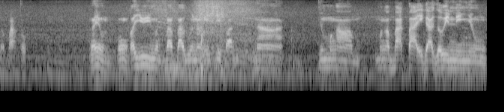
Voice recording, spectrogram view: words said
sapatos. Ngayon, kung kayo'y magbabago ng isipan na yung mga mga bata ay gagawin ninyong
